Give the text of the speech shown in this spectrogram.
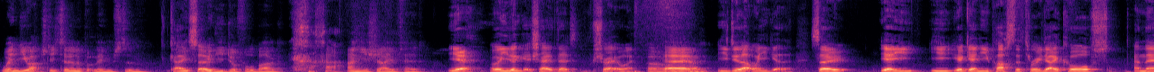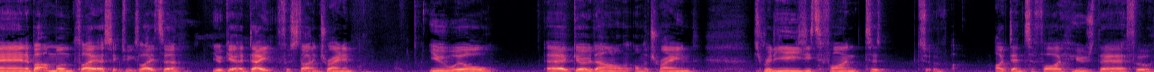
When do you actually turn up at Lympstone? Okay, with, so with your duffel bag and your shaved head. yeah, well, you don't get shaved head straight away. Oh, Um, you do that when you get there. So yeah, you, you again you pass the three day course, and then about a month later, six weeks later, you'll get a date for starting training. You will uh, go down on, on the train. It's really easy to find to sort of identify who's there for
